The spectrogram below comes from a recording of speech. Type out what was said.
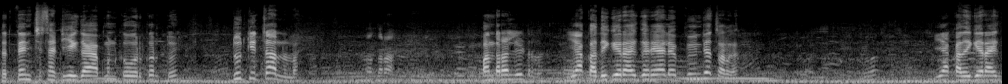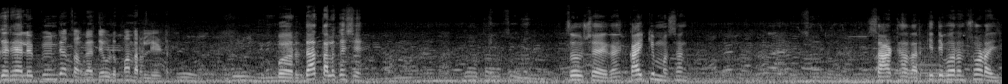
तर त्यांच्यासाठी ही गाय आपण कव्हर करतोय. दूध किती चालूला? पंधरा. पंधरा लिटर एखादी गिराय घरी आल्या पिऊन द्याचाल का? एखादी गिराय घरी आल्या पिऊन द्याचाल का? तेवढं पंधरा लिटर बरं दाताला कसे? चौशे आहे काय? काय किंमत सांग साठ हजार. कितीपर्यंत सोडायची?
